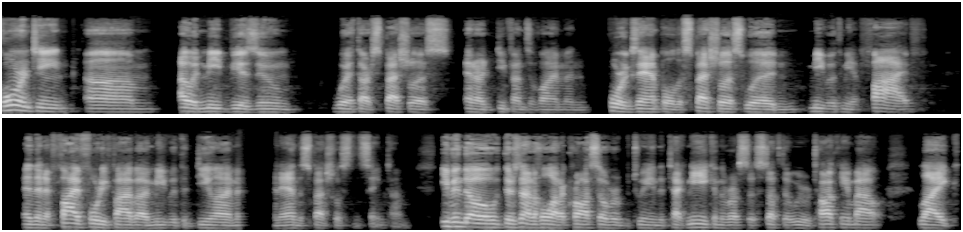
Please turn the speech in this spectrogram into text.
quarantine, um, I would meet via Zoom with our specialists and our defensive linemen. For example, the specialist would meet with me at five, and then at five forty-five, I would meet with the D lineman and the specialist at the same time. Even though there's not a whole lot of crossover between the technique and the rest of the stuff that we were talking about, like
